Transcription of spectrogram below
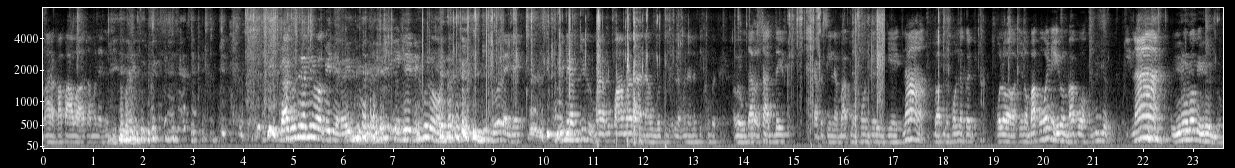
મારા પાપા આવા હતા મને નથી ખબર. કા ગુજરાતીમાં કહી કહી દે. જે ભેગું બોલાઈ જાય. એને એમ કીધું મારા પપ્પા આમ હતા ને આવું હતું એટલે મને નથી ખબર. હવે હું તારો સાથ દઈશ. ત્યાર પછી એના બાપને ફોન કરી કે ના બાપને ફોન ન કરી. ઓલો એનો બાપો હોય ને હીરોનો બાપો. ના. હીરોનો કે હિરોઈનનો?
